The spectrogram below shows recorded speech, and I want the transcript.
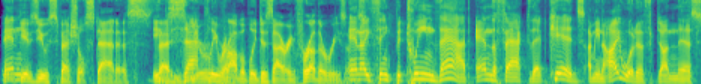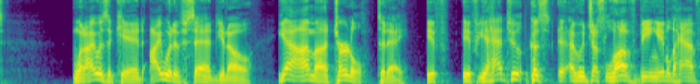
It gives you special status that Exactly you're right. probably desiring for other reasons. And I think between that and the fact that kids, I mean, I would have done this when I was a kid. I would have said, you know, yeah, I'm a turtle today. If if you had to, because I would just love being able to have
